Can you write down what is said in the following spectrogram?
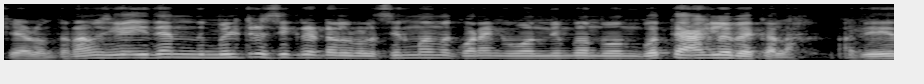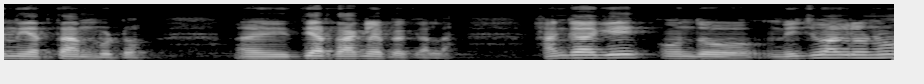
ಕೇಳುವಂತ ನಮಗೆ ಇದೇನು ಮಿಲ್ಟ್ರಿ ಸೀಕ್ರೆಟ್ ಅಲ್ವಲ್ಲ, ಸಿನಿಮಾನ ಕೊನೆಗೆ ಒಂದು ನಿಮ್ಗೊಂದು ಒಂದು ಗೊತ್ತೇ ಆಗಲೇಬೇಕಲ್ಲ. ಅದೇನು ಎತ್ತ ಅಂದ್ಬಿಟ್ಟು. ಇತ್ಯರ್ಥ ಆಗಲೇಬೇಕಲ್ಲ. ಹಾಗಾಗಿ ಒಂದು ನಿಜವಾಗ್ಲೂ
